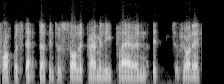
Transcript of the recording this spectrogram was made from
proper stepped up into a solid Premier League player. And it, to be honest,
